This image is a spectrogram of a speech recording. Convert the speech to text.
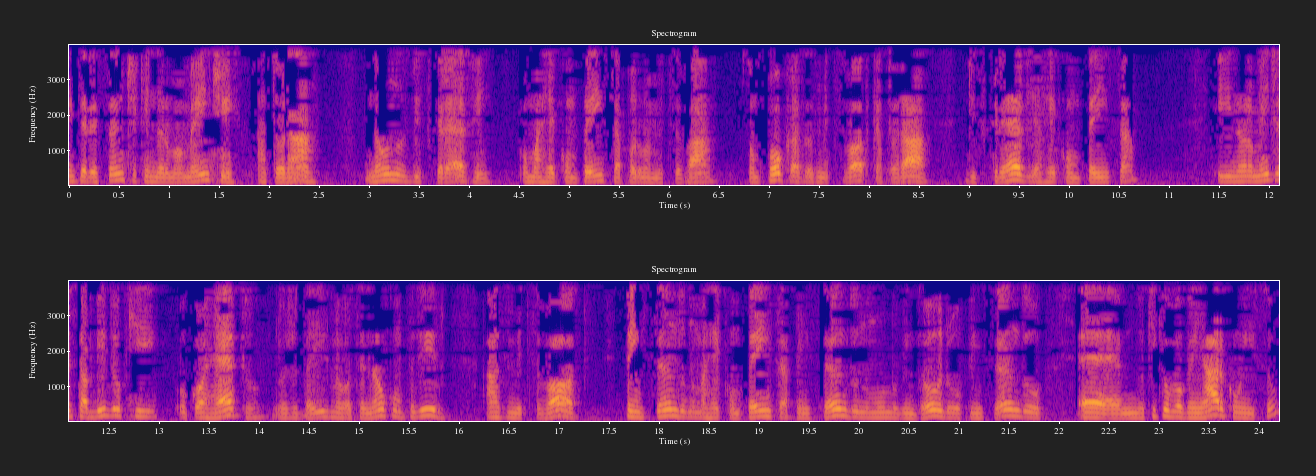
Interessante que normalmente a Torá não nos descreve uma recompensa por uma mitzvah. São poucas as mitzvot que a Torá descreve a recompensa. E normalmente é sabido que o correto no judaísmo é você não cumprir as mitzvot pensando numa recompensa, pensando no mundo vindouro, pensando é, no que, que, eu vou ganhar com isso.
